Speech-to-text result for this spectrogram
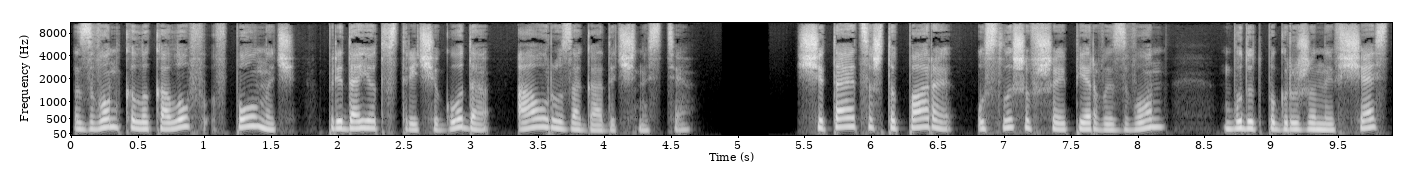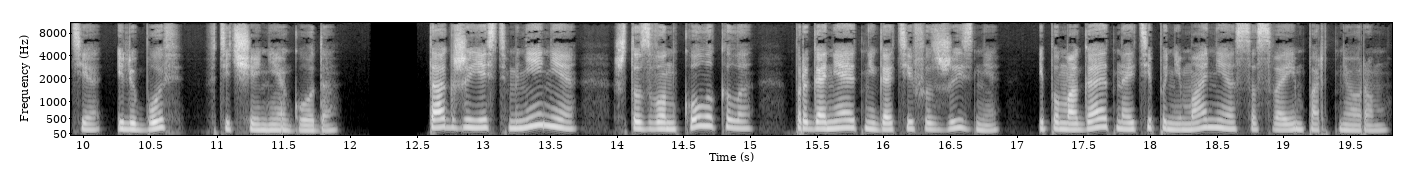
Звон колоколов в полночь придает встрече года ауру загадочности. Считается, что пары, услышавшие первый звон, будут погружены в счастье и любовь в течение года. Также есть мнение, что звон колокола прогоняет негатив из жизни и помогает найти понимание со своим партнером.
